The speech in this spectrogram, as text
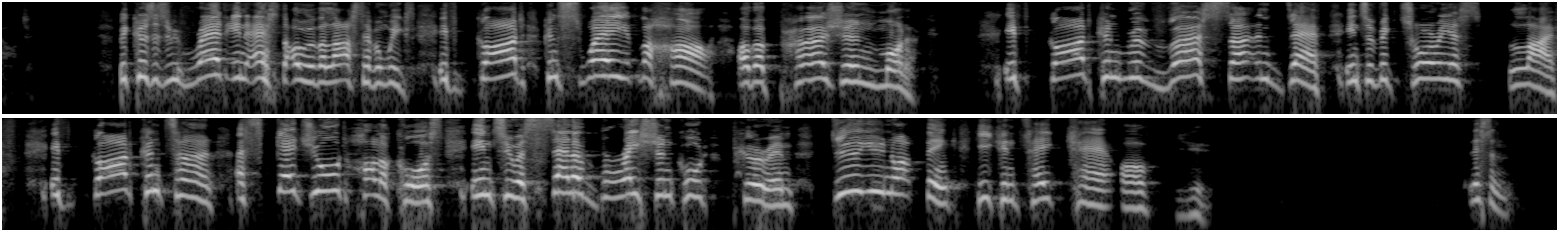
Because as we've read in Esther over the last seven weeks, if God can sway the heart of a Persian monarch, if God can reverse certain death into victorious life, if God can turn a scheduled Holocaust into a celebration called Purim. Do you not think He can take care of you? Listen,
